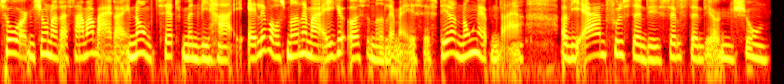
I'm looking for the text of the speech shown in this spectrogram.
to organisationer, der samarbejder enormt tæt, men vi har alle vores medlemmer er ikke også medlemmer af SF. Det er der nogle af dem, der er. Og vi er en fuldstændig selvstændig organisation.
